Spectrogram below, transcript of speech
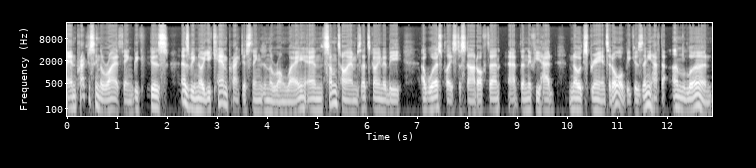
and practicing the right thing because as we know you can practice things in the wrong way and sometimes that's going to be a worse place to start off than at than if you had no experience at all because then you have to unlearn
